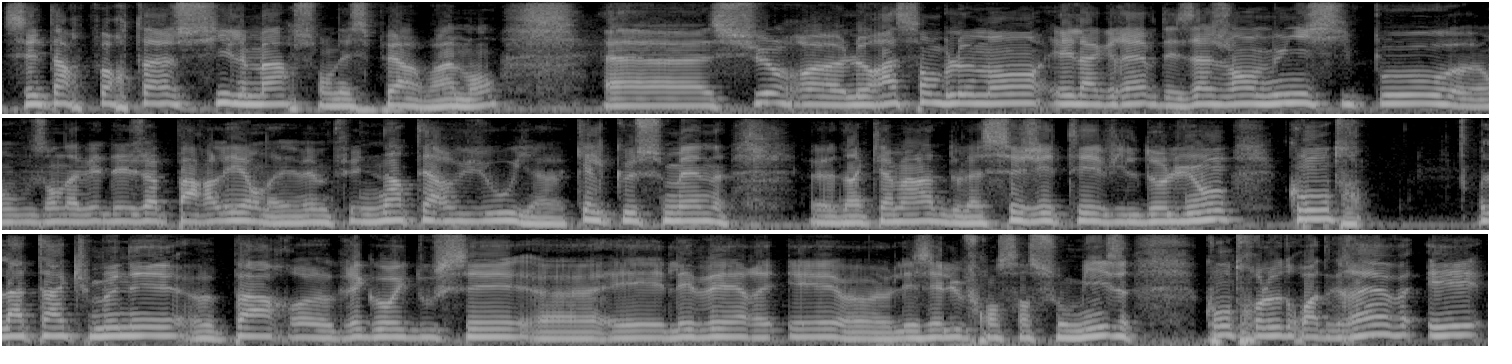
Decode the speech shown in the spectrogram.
C'est un reportage, s'il marche, on espère vraiment, euh, sur euh, le rassemblement et la grève des agents municipaux. Euh, on vous en avait déjà parlé, on avait même fait une interview il y a quelques semaines euh, d'un camarade de la CGT Ville de Lyon contre l'attaque menée euh, par euh, Grégory Doucet euh, et les Verts et, les élus France Insoumise contre le droit de grève et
